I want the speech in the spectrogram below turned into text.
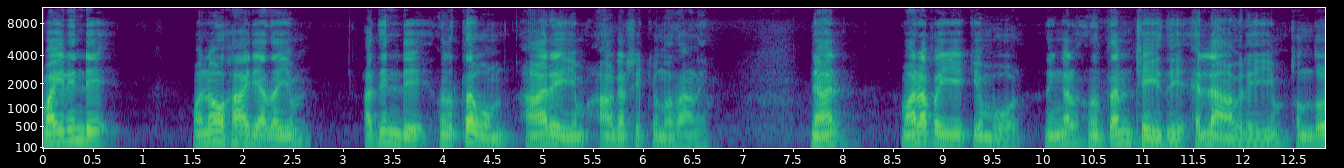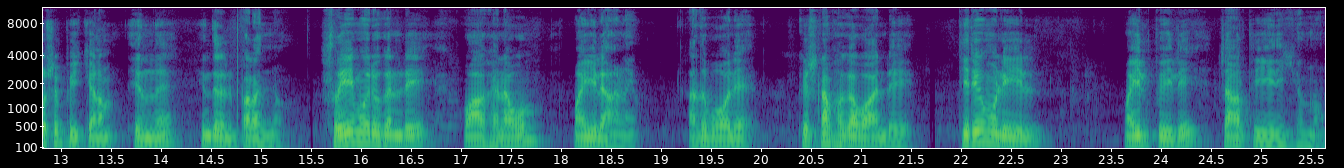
മയിലിന്റെ മനോഹാര്യതയും അതിന്റെ നൃത്തവും ആരെയും ആകർഷിക്കുന്നതാണ്. ഞാൻ മഴ പെയ്യിക്കുമ്പോൾ നിങ്ങൾ നൃത്തം ചെയ്ത് എല്ലാവരെയും സന്തോഷിപ്പിക്കണം എന്ന് ഇന്ദ്രൻ പറഞ്ഞു. ശ്രീമുരുകന്റെ വാഹനവും മയിലാണ്. അതുപോലെ കൃഷ്ണഭഗവാന്റെ തിരുമുടിയിൽ മയിൽപ്പീലി ചാർത്തിയിരിക്കുന്നു.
